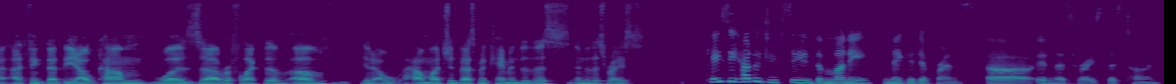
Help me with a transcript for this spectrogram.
I, I think that the outcome was uh, reflective of you know how much investment came into this into this race. Casey, how did you see the money make a difference uh, in this race this time?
